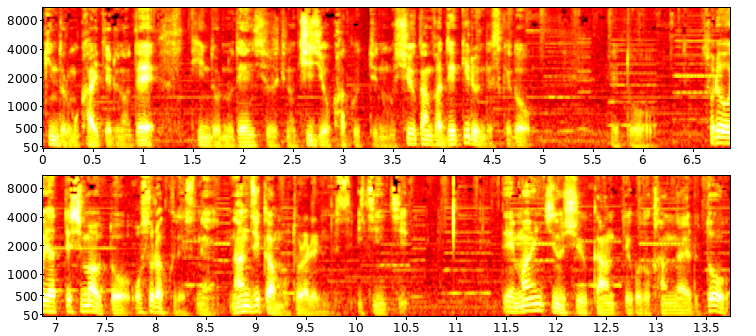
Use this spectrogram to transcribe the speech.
Kindle も書いてるので Kindle の電子書籍の記事を書くっていうのも習慣化できるんですけど、えっと、それをやってしまうとおそらくですね何時間も取られるんです1日。で毎日の習慣っていうことを考えると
